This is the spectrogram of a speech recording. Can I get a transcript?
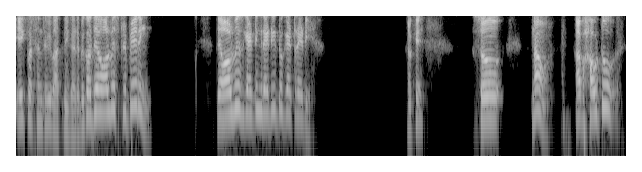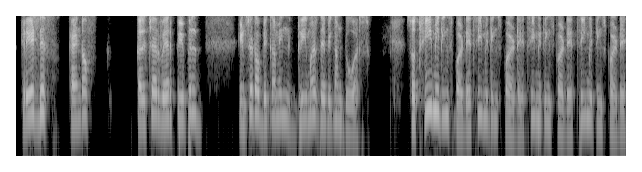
एक परसेंट से भी बात नहीं कर रहे। Because they are always preparing they are always getting ready to get ready okay so now अब how to create this kind of culture where people instead of becoming dreamers they become doers so three meetings per day three meetings per day three meetings per day three meetings per day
